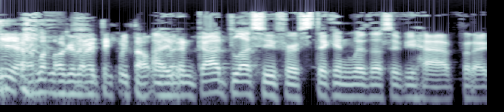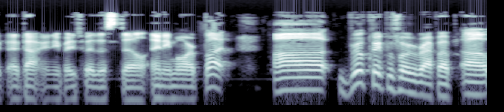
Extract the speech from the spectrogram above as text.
yeah, a lot longer than I think we thought we I, And God bless you for sticking with us if you have, but I, I doubt anybody's with us still anymore. But uh, real quick before we wrap up, uh,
